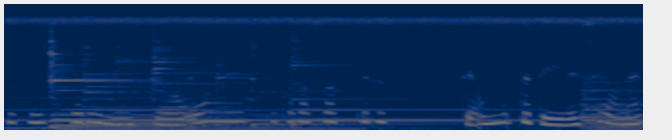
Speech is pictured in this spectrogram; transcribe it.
席してるんですよ。応援してくださってるって思ってていいですよね。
